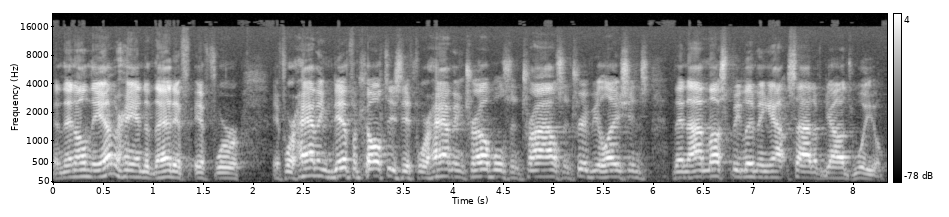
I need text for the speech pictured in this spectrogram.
And then on the other hand of that, if, if, we're, if we're having difficulties, if we're having troubles and trials and tribulations, then I must be living outside of God's will.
